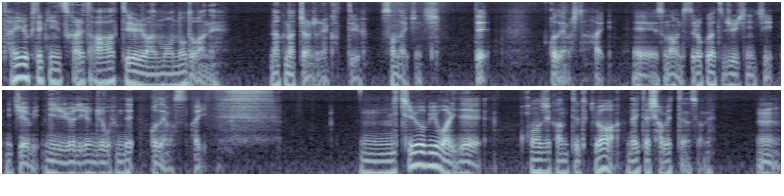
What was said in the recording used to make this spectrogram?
体力的に疲れたーっていうよりはもう喉がね、なくなっちゃうんじゃないかっていう、そんな一日でございました。はい。えー、そんな本日6月11日日曜日24時45分でございます。はい。ん日曜日終わりで、この時間っていう時は、だいたい喋ってるんですよね。うん。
